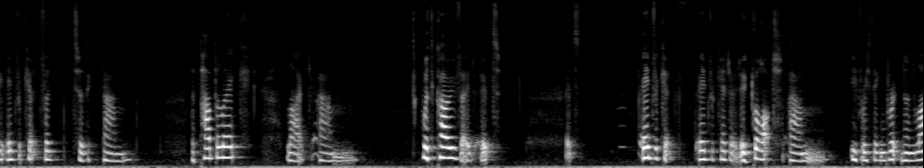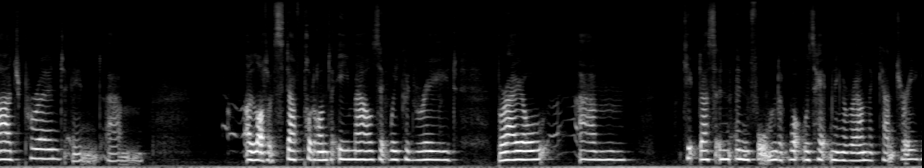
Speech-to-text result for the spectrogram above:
you advocate for to the um, the public, like um, with COVID, it's it's advocate advocated. It got um, everything written in large print and um, a lot of stuff put onto emails that we could read. Braille um, kept us in, informed of what was happening around the country.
